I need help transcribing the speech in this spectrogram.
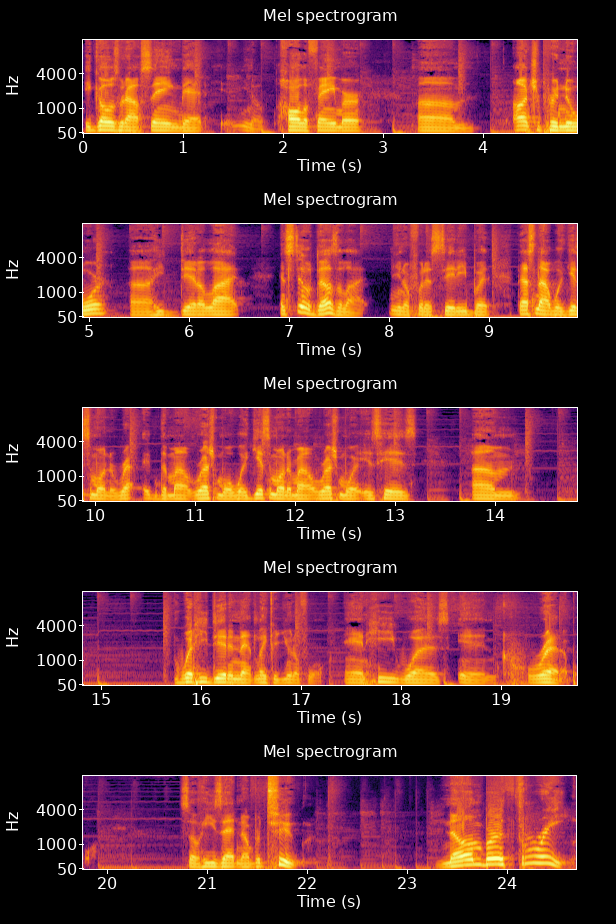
it goes without saying that you know Hall of Famer, um, entrepreneur. Uh, he did a lot and still does a lot, you know, for the city. But that's not what gets him on the the Mount Rushmore. What gets him on the Mount Rushmore is his um, what he did in that Laker uniform, and he was incredible. So he's at number two. Number three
